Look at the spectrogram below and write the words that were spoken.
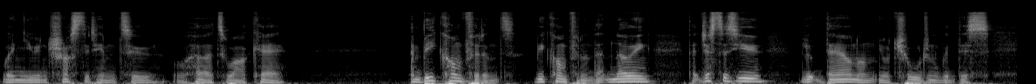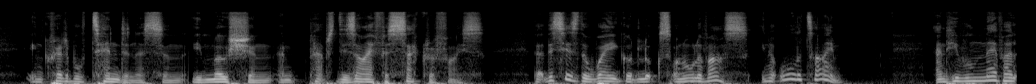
when you entrusted him to or her to our care. And be confident, be confident that knowing that just as you look down on your children with this incredible tenderness and emotion and perhaps desire for sacrifice, that this is the way God looks on all of us, you know, all the time. And He will never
